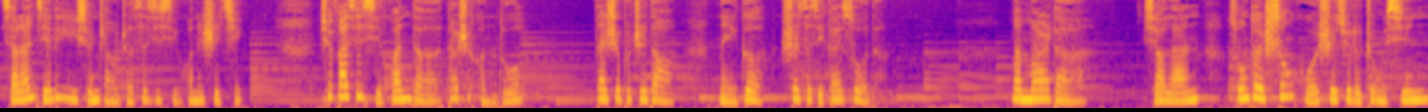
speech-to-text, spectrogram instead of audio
小兰竭力寻找着自己喜欢的事情，却发现喜欢的倒是很多，但是不知道哪个是自己该做的。慢慢的，小兰从对生活失去了重心，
